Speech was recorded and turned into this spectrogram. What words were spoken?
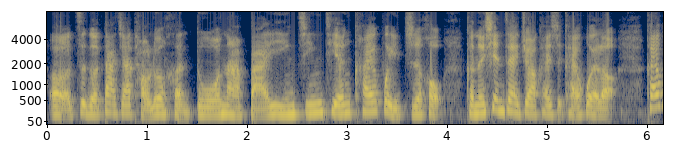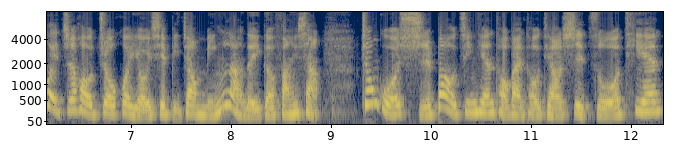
呃，这个大家讨论很多。那白银今天开会之后，可能现在就要开始开会了。开会之后就会有一些比较明朗的一个方向。中国时报今天头版头条是昨天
